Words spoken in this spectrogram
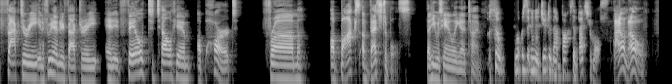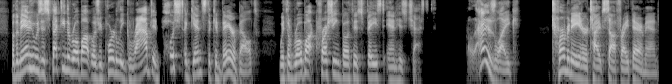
factory in a food handling factory, and it failed to tell him apart from a box of vegetables that he was handling at a time. So what was it going to do to that box of vegetables? I don't know. But the man who was inspecting the robot was reportedly grabbed and pushed against the conveyor belt, with the robot crushing both his face and his chest. That is like Terminator type stuff right there, man.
